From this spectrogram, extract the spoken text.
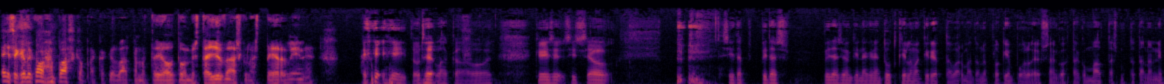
ei se kyllä kauhean paskapaikka kyllä välttämättä joutuu mistään Jyväskylästä Berliiniin. ei, ei todellakaan ole. Kyllä se, siis se on, siitä pitäisi, pitäisi jonkinnäköinen tutkilma kirjoittaa varmaan tuonne blogin puolelle jossain kohtaa, kun malttaisi, mutta tota, no, niin,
